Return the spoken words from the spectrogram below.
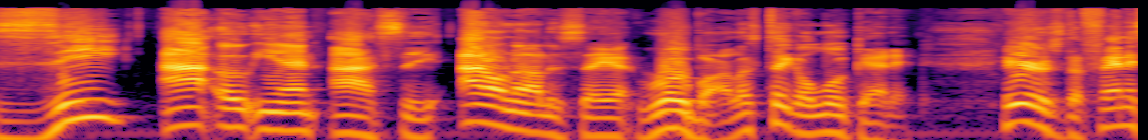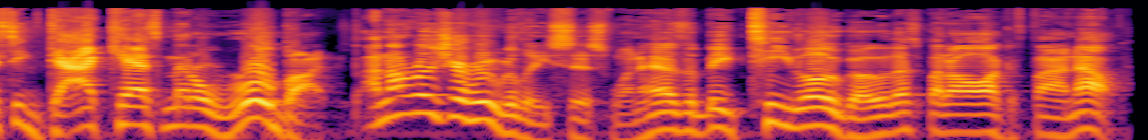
Z-I-O-N-I-C. I don't know how to say it. Robot. Let's take a look at it. Here's the Fantasy Die-Cast Metal Robot. I'm not really sure who released this one. It has a big T logo. That's about all I could find out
